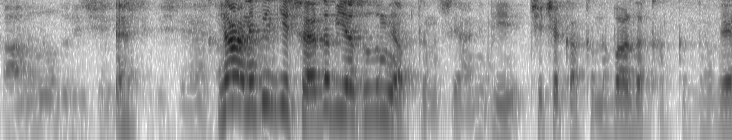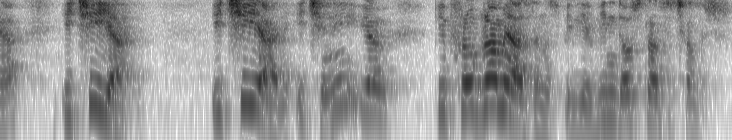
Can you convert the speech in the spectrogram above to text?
Kanunudur. Işi, Evet. işleyen kanun. Yani bilgisayarda bir yazılım yaptınız yani bir çiçek hakkında, bardak hakkında veya içi yani. İçi yani içini ya bir program yazdınız bilgi Windows nasıl çalışır.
